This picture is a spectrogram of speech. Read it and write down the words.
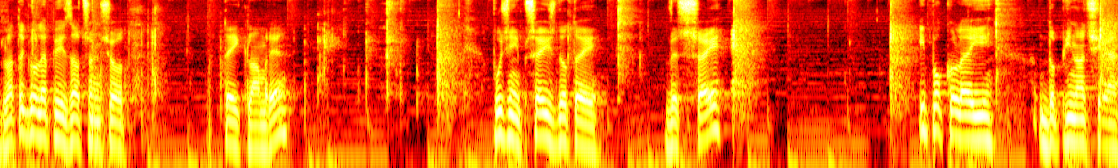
Dlatego lepiej zacząć od tej klamry, później przejść do tej wyższej i po kolei dopinać je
